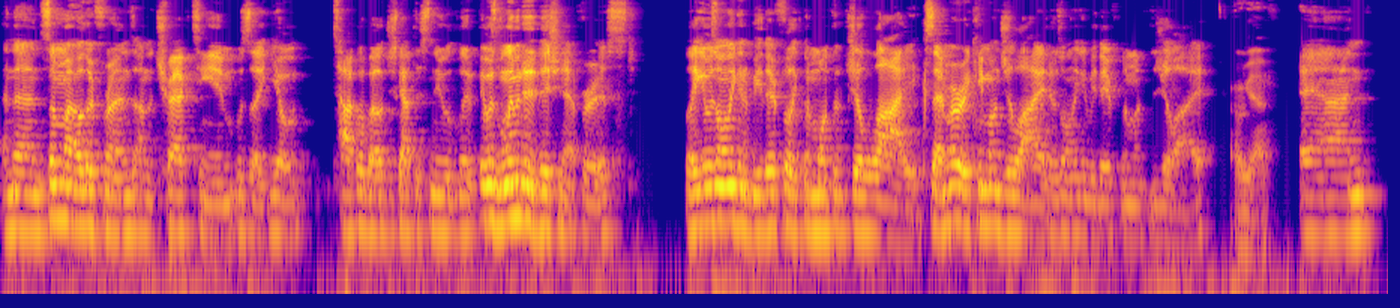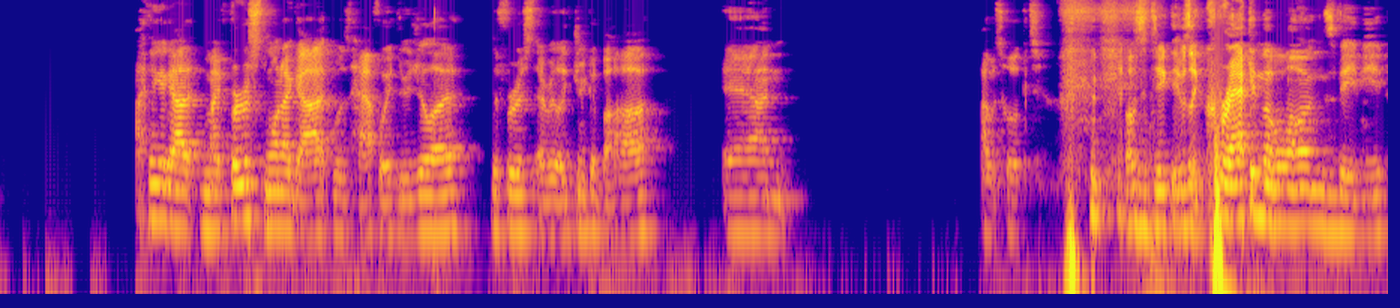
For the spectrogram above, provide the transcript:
and then some of my other friends on the track team was like, "Yo, Taco Bell just got this new. Li- it was limited edition at first. Like it was only gonna be there for like the month of July. Because I remember it came on July. and It was only gonna be there for the month of July. Oh yeah. And I think I got my first one. I got was halfway through July. The first ever like drink of Baja, and I was hooked. I was addicted. It was like cracking the lungs, baby.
